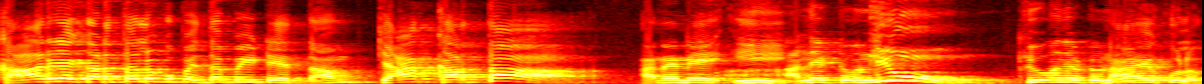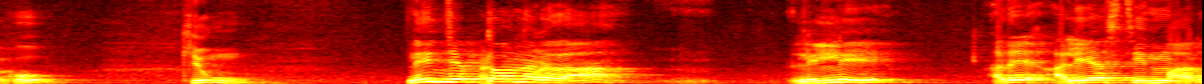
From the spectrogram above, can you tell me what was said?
కార్యకర్తలకు పెద్దపీట వేద్దాం క్యా కర్త? అననే ఈ క్యూ నాయకులకు క్యూ. నేను చెప్తా ఉన్నా కదా లిల్లీ అదే అలియాస్ తిన్మార్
